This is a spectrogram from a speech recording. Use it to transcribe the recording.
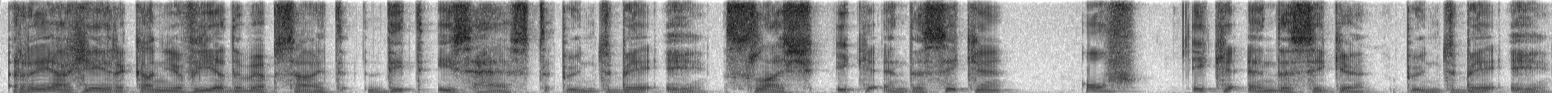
Reageren kan je via de website ditishijst.be slash ikke en de of ikkeendesikke.be.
